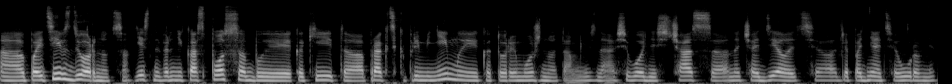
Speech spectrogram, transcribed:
э, пойти и вздернуться. Есть наверняка способы какие-то практикоприменимые, которые можно, там, не знаю, сегодня, сейчас э, начать делать э, для поднятия уровня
